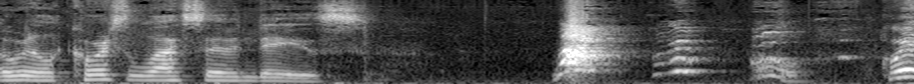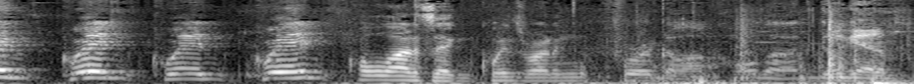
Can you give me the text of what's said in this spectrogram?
over the course of the last seven days? Oh, Quinn, Quinn, Quinn, Quinn. Hold on a second. Quinn's running for a dog. Hold on. Go get him.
